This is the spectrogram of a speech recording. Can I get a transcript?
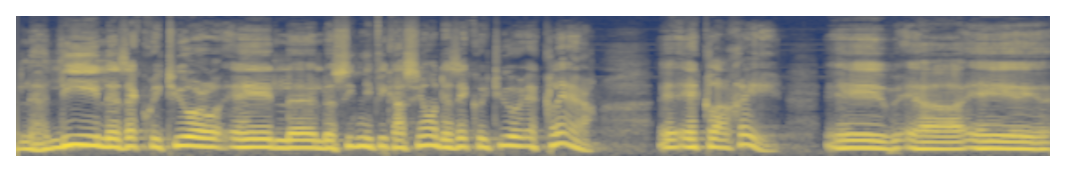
lit les Écritures et la signification des Écritures est claire, est éclairée et, euh, et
